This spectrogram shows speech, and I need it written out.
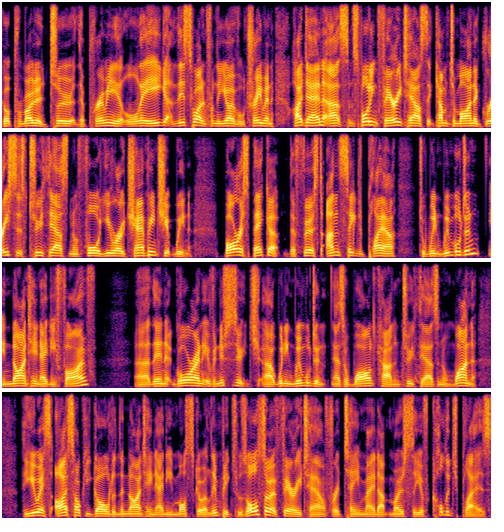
got promoted to the Premier League. This one from the Yeovil Treeman. Hi, Dan. Uh, some sporting fairy tales that come to mind are Greece's 2004 Euro Championship win. Boris Becker, the first unseeded player to win Wimbledon in 1985. Uh, then Goran Ivanisevic uh, winning Wimbledon as a wildcard in 2001. The US ice hockey gold in the 1980 Moscow Olympics was also a fairy tale for a team made up mostly of college players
